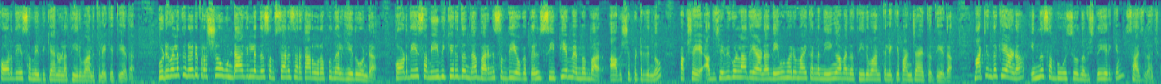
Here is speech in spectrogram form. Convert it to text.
കോടതിയെ സമീപിക്കാനുള്ള തീരുമാനത്തിലേക്ക് എത്തിയത്. കുടിവെള്ളത്തിന് ഒരു പ്രശ്നവും ഉണ്ടാകില്ലെന്ന് സംസ്ഥാന സർക്കാർ ഉറപ്പു നൽകിയതുകൊണ്ട് കോടതിയെ സമീപിക്കരുതെന്ന് ഭരണസമിതി യോഗത്തിൽ സി പി എം മെമ്പർമാർ ആവശ്യപ്പെട്ടിരുന്നു. പക്ഷേ അത് ചെവികൊള്ളാതെയാണ് നിയമപരമായി തന്നെ നീങ്ങാമെന്ന തീരുമാനത്തിലേക്ക് പഞ്ചായത്ത് എത്തിയത്. മറ്റെന്തൊക്കെയാണ് ഇന്ന് സംഭവിച്ചതെന്ന് വിശദീകരിക്കും സാജുരാജു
